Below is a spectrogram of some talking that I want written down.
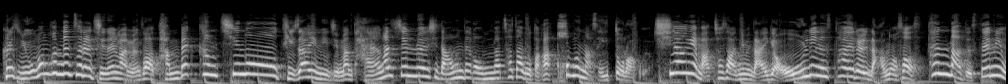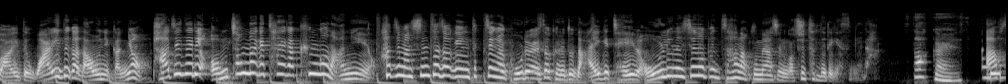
그래서 이번 컨텐츠를 진행하면서 담백한 chino 디자인이지만 다양한 실루엣이 나온 데가 없나 찾아보다가 커버낫에 있더라고요. 취향에 맞춰서 아니면 나에게 어울리는 스타일을 나눠서 standard, semi wide, wide가 나오니까요. 바지들이 엄청나게 차이가 큰 건 아니에요. 하지만 신체적인 특징을 고려해서 그래도 나에게 제일 어울리는 chino 팬츠 하나 구매하시는 거 추천드리겠습니다. Stalkers. 앞서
